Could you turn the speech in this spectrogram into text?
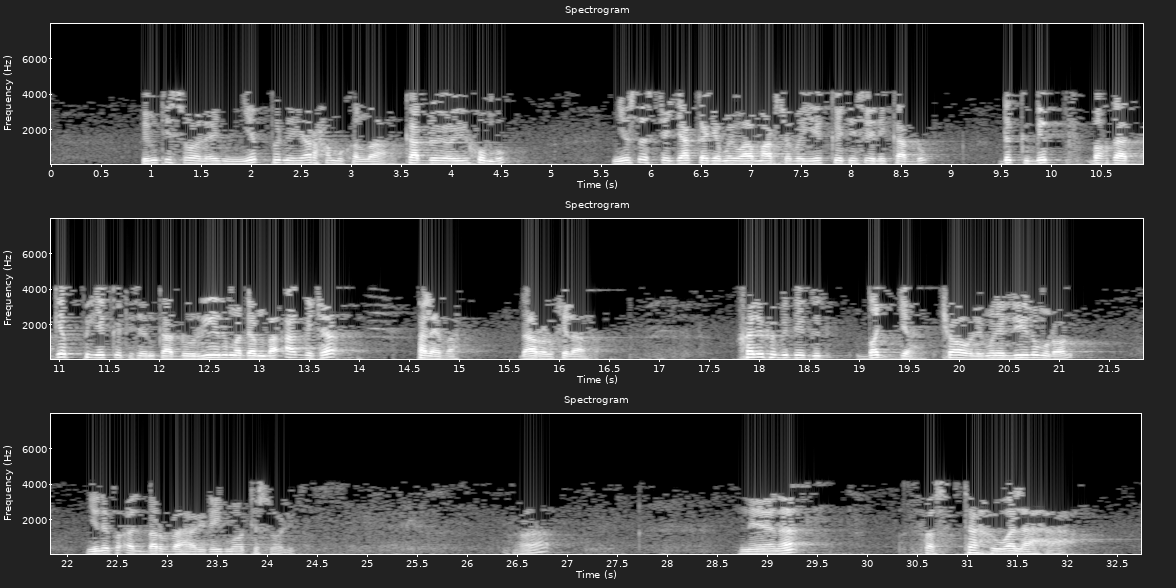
bi mu tisoolee ñépp ni yarhamukallah kàddu yooyu xumb ñu sës ca jàkka ja muy waa marché ba yëkkati seeni kàddu dëkk bépp Baxdaad gépp yëkkati seen kàddu riir ma dem ba àgg ca pale ba daarul xilaafa xalifa bi dégg dojja coow li mu ne lii lu mu doon ñu ne ko al barbahari day moo tisooli ah nee na fastahwalaha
